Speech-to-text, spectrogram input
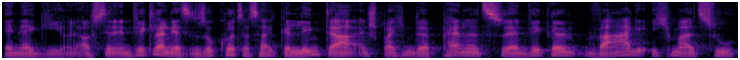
Energie. Und ob es den Entwicklern jetzt in so kurzer Zeit gelingt, da entsprechende Panels zu entwickeln, wage ich mal zu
